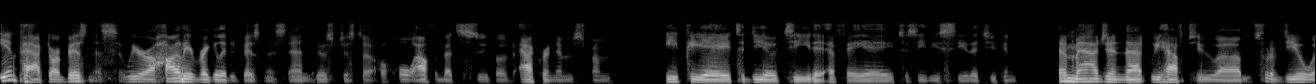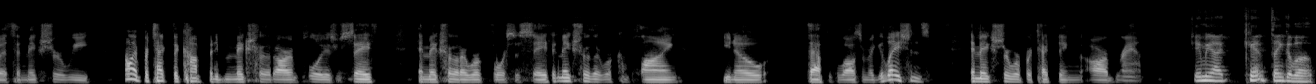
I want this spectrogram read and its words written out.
impact our business. We are a highly regulated business and there's just a, a whole alphabet soup of acronyms from EPA to DOT to FAA to CDC that you can imagine that we have to um, sort of deal with and make sure we not only protect the company, but make sure that our employees are safe and make sure that our workforce is safe and make sure that we're complying, you know, with applicable laws and regulations and make sure we're protecting our brand. Jamie, I can't think of a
